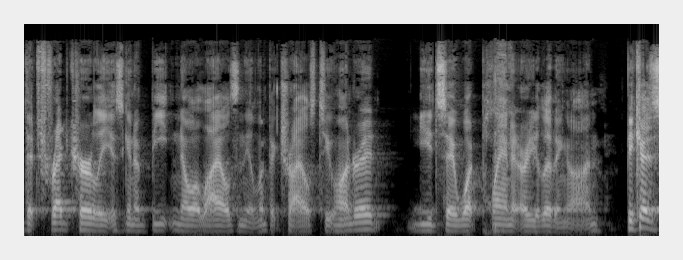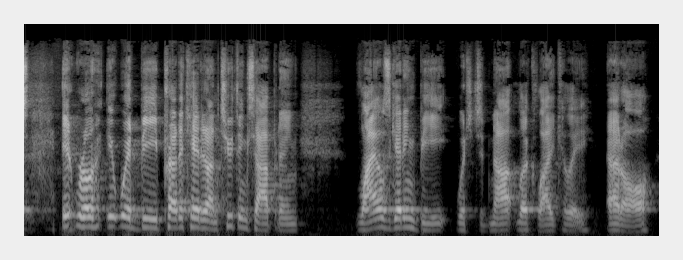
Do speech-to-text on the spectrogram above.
that Fred Kerley is going to beat Noah Lyles in the Olympic trials 200, you'd say, "What planet are you living on?" Because it it would be predicated on two things happening: Lyles getting beat, which did not look likely at all,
